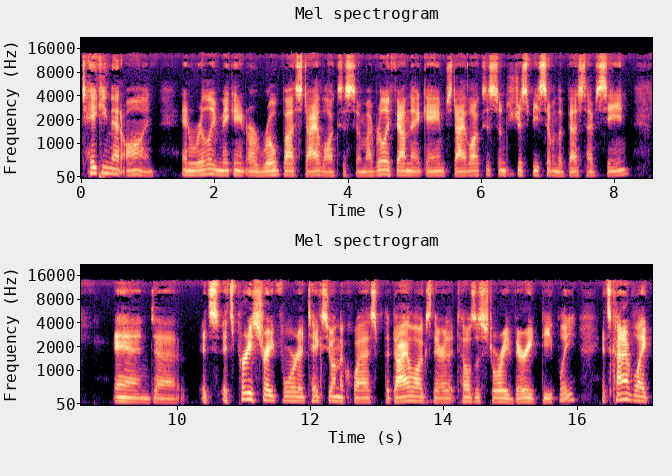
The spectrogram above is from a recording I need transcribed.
taking that on and really making a robust dialogue system. I've really found that game's dialogue system to just be some of the best I've seen, and uh, it's it's pretty straightforward. It takes you on the quest. The dialogue's there that tells the story very deeply. It's kind of like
